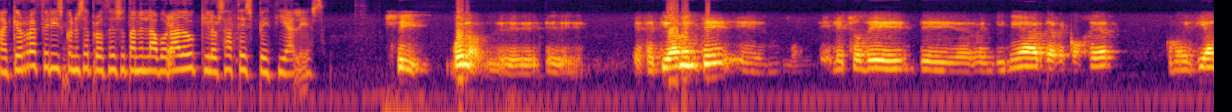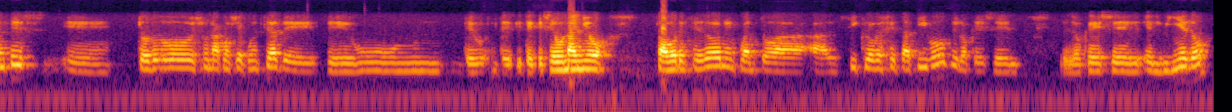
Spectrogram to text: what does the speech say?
¿A qué os referís con ese proceso tan elaborado que los hace especiales? Sí, bueno, eh, eh, efectivamente eh, el hecho de, de rendimiar, de recoger, como decía antes, eh, todo es una consecuencia de, un, de, que sea un año favorecedor en cuanto al ciclo vegetativo de lo que es el, de lo que es el, viñedo,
